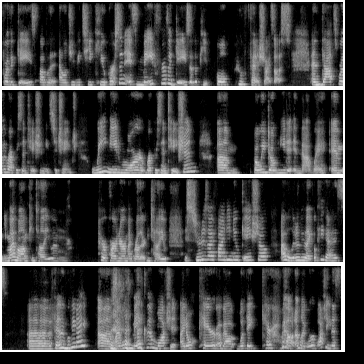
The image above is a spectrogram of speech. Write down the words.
for the gaze of an LGBTQ person, it's made for the gaze of the people who fetishize us. And that's where the representation needs to change. We need more representation, um, but we don't need it in that way. And my mom can tell you, and her partner, my brother can tell you, as soon as I find a new gay show, I will literally be like, okay, guys, uh, family movie night. Um, I will make them watch it. I don't care about what they care about. I'm like, we're watching this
